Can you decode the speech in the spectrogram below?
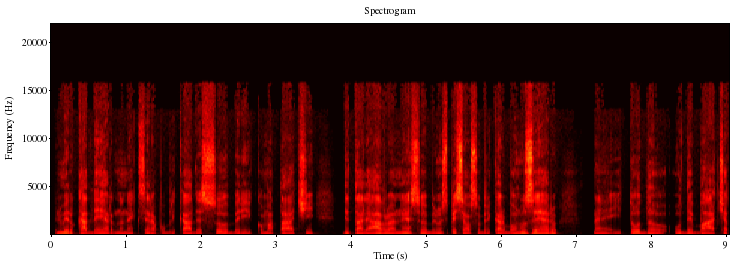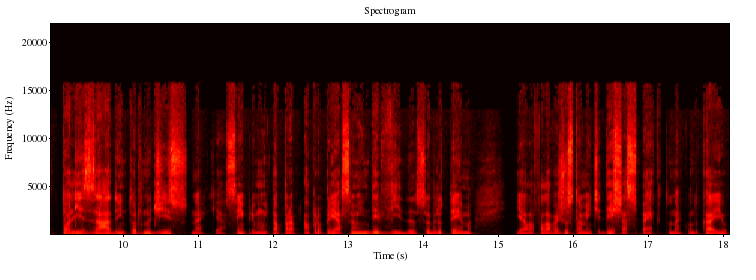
o primeiro caderno né, que será publicado é sobre, como a Tati detalhava né, sobre um especial sobre carbono zero, né, e todo o debate atualizado em torno disso, né, que é sempre muita apropriação indevida sobre o tema, e ela falava justamente deste aspecto, né, quando caiu,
